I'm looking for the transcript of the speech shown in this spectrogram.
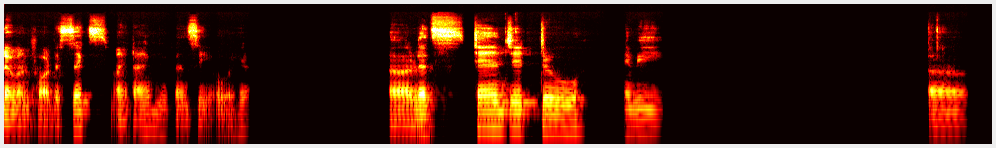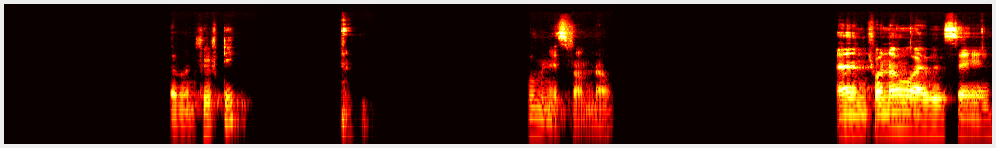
11:46 my time. You can see over here. Uh, let's change it to maybe uh, 750 two minutes from now and for now I will say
